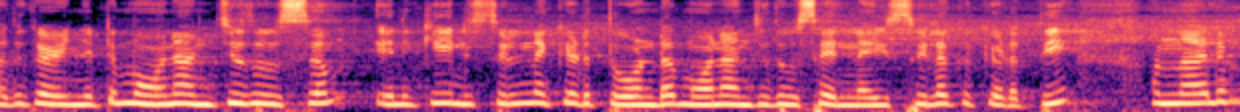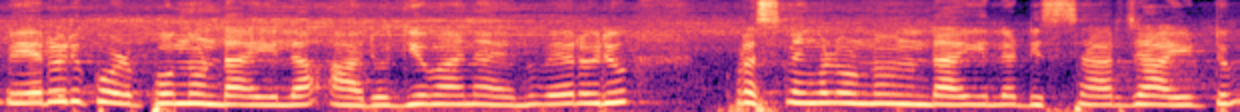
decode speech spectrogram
അത് കഴിഞ്ഞിട്ട് മോൻ അഞ്ച് ദിവസം എനിക്ക് ഇൻസുലിനൊക്കെ എടുത്തുകൊണ്ട് മോൻ അഞ്ച് ദിവസം എൻ ഐ സിയിലൊക്കെ കിടത്തി. എന്നാലും വേറൊരു കുഴപ്പമൊന്നും ഉണ്ടായില്ല. ആരോഗ്യവാനായിരുന്നു. വേറൊരു പ്രശ്നങ്ങളൊന്നും ഉണ്ടായില്ല. ഡിസ്ചാർജ് ആയിട്ടും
